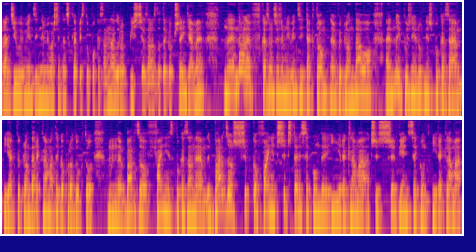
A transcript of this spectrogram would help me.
radziły. Między innymi właśnie ten sklep jest tu pokazany na Drobiście, zaraz do tego przejdziemy. No ale w każdym razie mniej więcej tak to wyglądało. No i później również pokazałem, jak wygląda reklama tego produktu. Mm, Bardzo fajnie jest pokazane, bardzo szybko, fajnie, 3-4 sekundy i reklama, czy 3-5 sekund i reklama.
